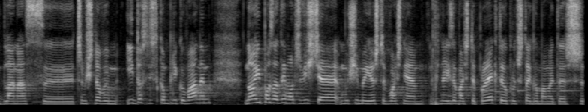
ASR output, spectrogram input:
dla nas e, czymś nowym i dosyć skomplikowanym. No i poza tym oczywiście musimy jeszcze właśnie finalizować te projekty. Oprócz tego mamy też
